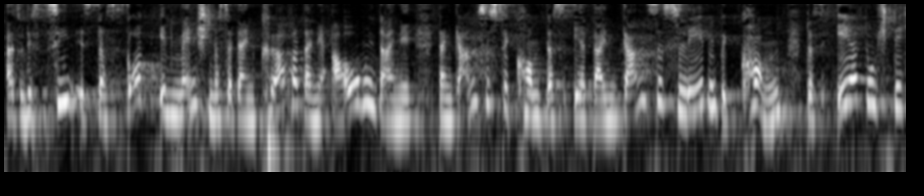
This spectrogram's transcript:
also das Ziel ist, dass Gott im Menschen, dass er deinen Körper, deine Augen, deine, dein Ganzes bekommt, dass er dein ganzes Leben bekommt, dass er durch dich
